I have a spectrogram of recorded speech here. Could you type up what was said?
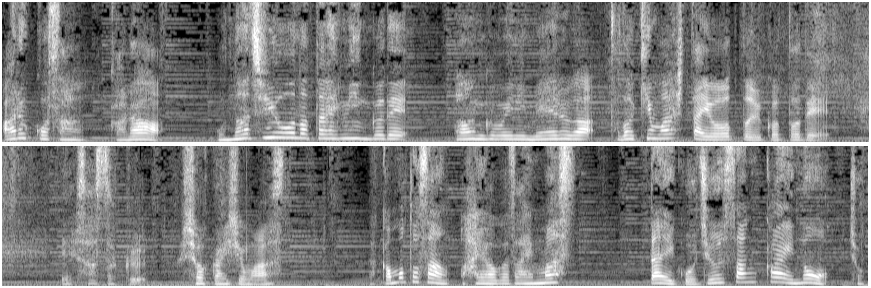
アルコさんから同じようなタイミングで番組にメールが届きましたよということで、えー、早速紹介します。中本さんおはようございます。第53回のちょっ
